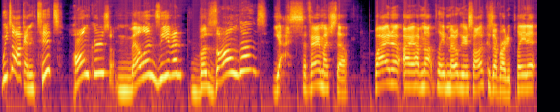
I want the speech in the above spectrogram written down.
We talking tits, honkers, melons, even bazongas? Yes, very much so. Why do I have not played Metal Gear Solid? Because I've already played it.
